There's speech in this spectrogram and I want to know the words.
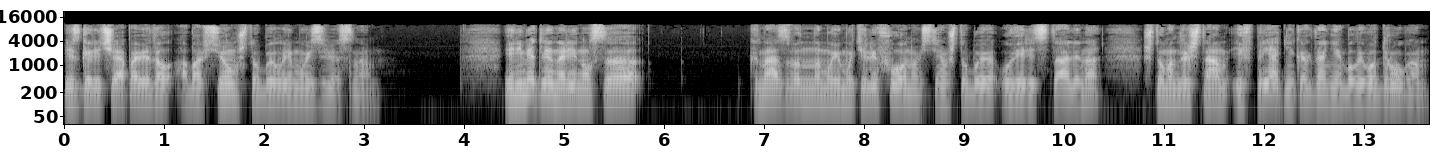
и сгоряча поведал обо всем, что было ему известно. И немедленно ринулся к названному ему телефону с тем, чтобы уверить Сталина, что Мандельштам и впрядь никогда не был его другом,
